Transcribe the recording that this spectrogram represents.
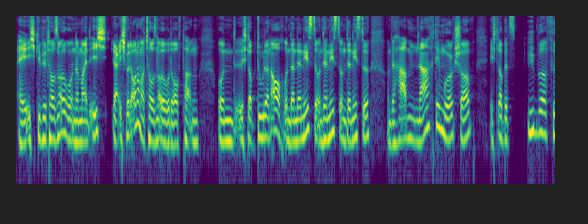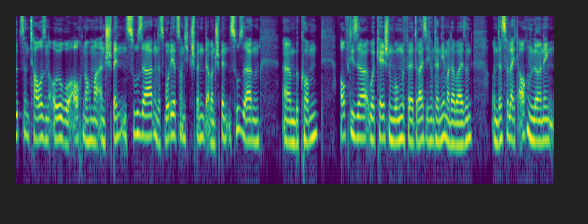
ey, ich gebe hier 1000 Euro. Und dann meinte ich, ja, ich würde auch nochmal 1000 Euro draufpacken. Und ich glaube, du dann auch. Und dann der Nächste und der Nächste und der Nächste. Und wir haben nach dem Workshop, ich glaube jetzt über 14.000 Euro auch nochmal an Spendenzusagen, das wurde jetzt noch nicht gespendet, aber an Spendenzusagen ähm, bekommen auf dieser Vacation, wo ungefähr 30 Unternehmer dabei sind. Und das ist vielleicht auch ein Learning,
